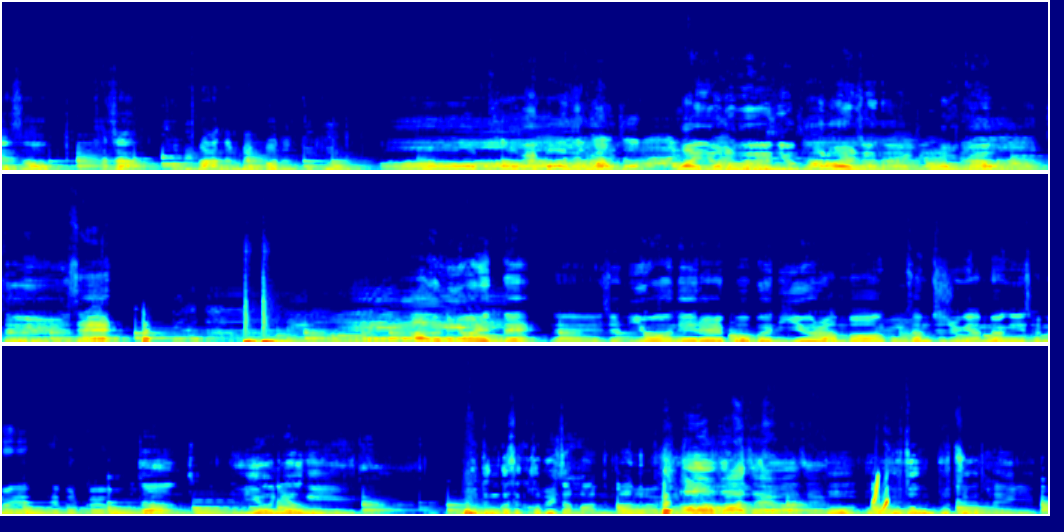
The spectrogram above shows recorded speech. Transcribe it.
트렌디지에서 가장 겁이 많은 멤버는 누구? 겁이 많으면 아 여러분 이거 바로 알잖아요 가볼까요? 둘셋 나도 리온인데 네 이제 리온이를 꼽은 이유를 한번 공삼지 중에 한 명이 설명해 볼까요? 일단 리온이 형이 모든 것에 겁이 일단 많은 많은 편이고. 아 맞아요 맞아요. 뭐, 뭐 고소공포증은 당연히 있고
